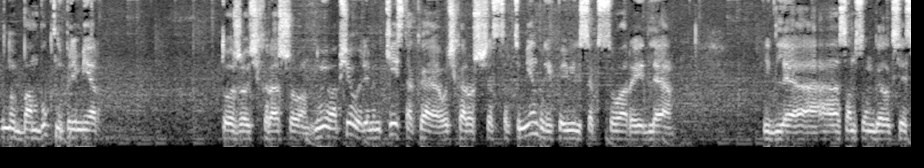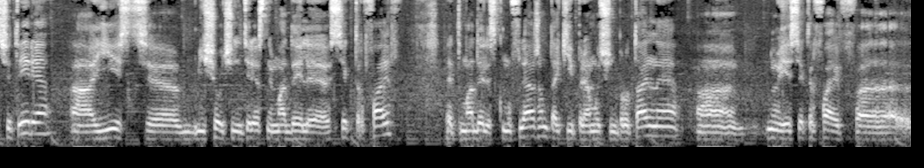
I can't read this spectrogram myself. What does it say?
ну, бамбук, например, тоже очень хорошо. Ну и вообще у Element Case такая очень хороший сейчас ассортимент. У них появились аксессуары и для и для Samsung Galaxy S4. А, есть э, еще очень интересные модели Sector 5. Это модели с камуфляжем, такие прям очень брутальные. А, ну, есть Sector 5 э,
